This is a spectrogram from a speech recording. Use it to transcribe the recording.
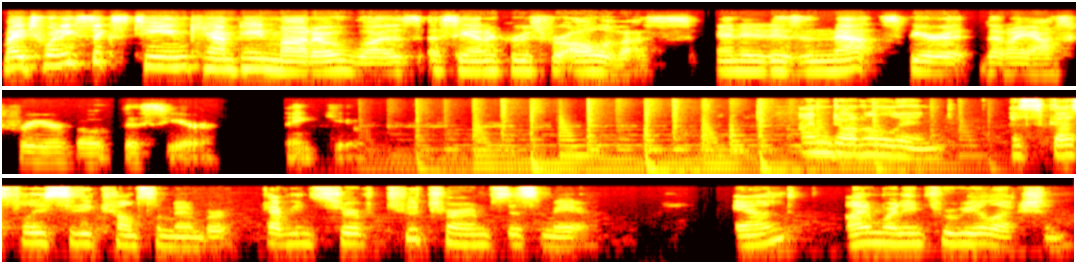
My 2016 campaign motto was A Santa Cruz for All of Us, and it is in that spirit that I ask for your vote this year. Thank you. I'm Donna Lind, a Scotts Valley City Council member, having served two terms as mayor, and I'm running for reelection.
